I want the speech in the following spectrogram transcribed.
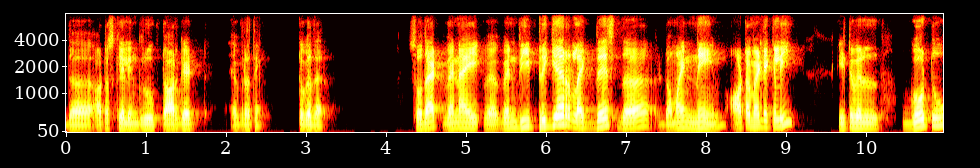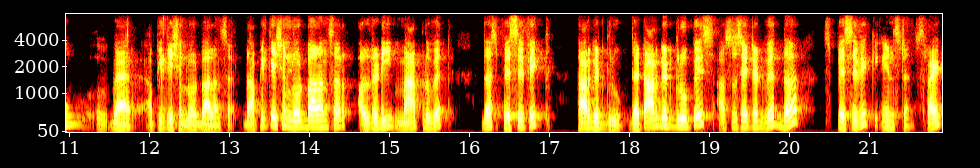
the auto scaling group, target, everything together. So that when I when we trigger like this, the domain name automatically it will go to where application load balancer. The application load balancer already mapped with the specific target group. The target group is associated with the specific instance, right?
